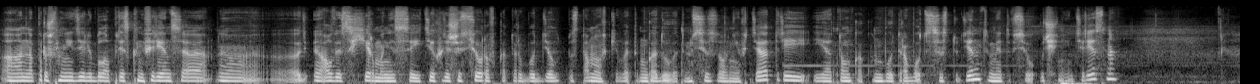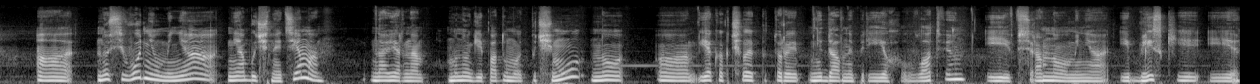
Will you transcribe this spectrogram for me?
А, на прошлой неделе была пресс-конференция э, Алвиса Херманиса и тех режиссеров, которые будут делать постановки в этом году, в этом сезоне в театре, и о том, как он будет работать со студентами. Это все очень интересно. А, но сегодня у меня необычная тема. Наверное, многие подумают, почему, но я как человек, который недавно переехал в Латвию, и все равно у меня и близкие, и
